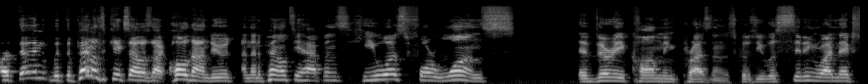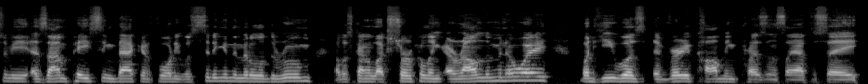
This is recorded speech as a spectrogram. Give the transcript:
but then with the penalty kicks, I was like, hold on, dude. And then the penalty happens. He was for once a very calming presence because he was sitting right next to me as I'm pacing back and forth. He was sitting in the middle of the room. I was kind of like circling around him in a way, but he was a very calming presence, I have to say,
